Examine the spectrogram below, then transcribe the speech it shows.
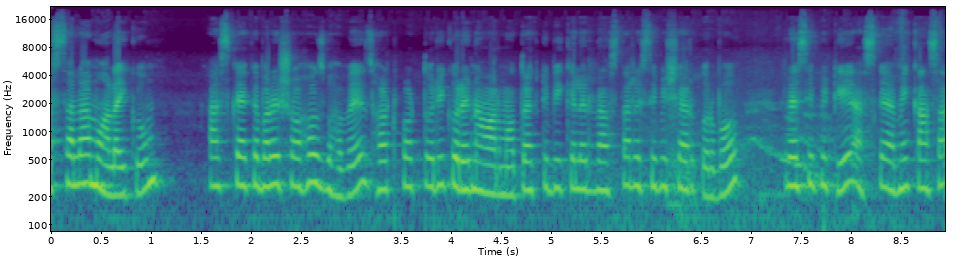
আসসালামু আলাইকুম। আজকে একেবারে সহজভাবে ঝটপট তৈরি করে নেওয়ার মতো একটি বিকেলের নাস্তার রেসিপি শেয়ার করব। রেসিপিটি আজকে আমি কাঁচা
